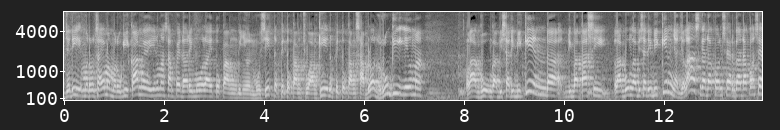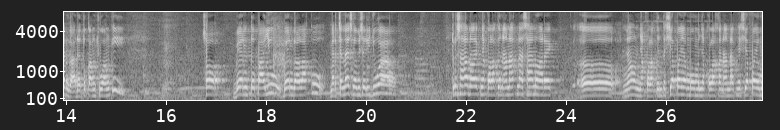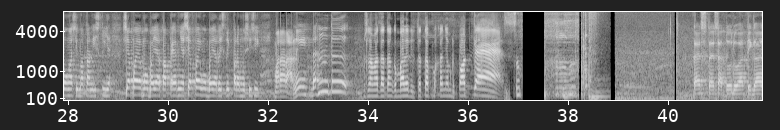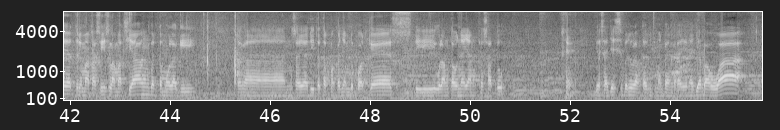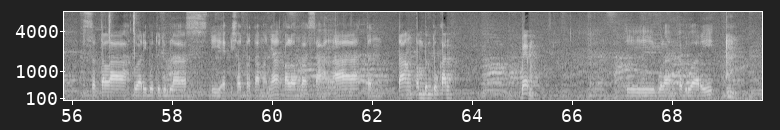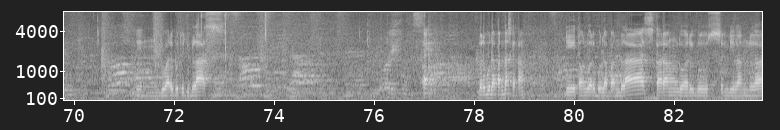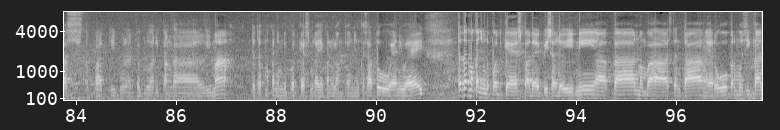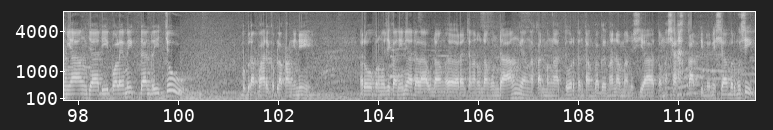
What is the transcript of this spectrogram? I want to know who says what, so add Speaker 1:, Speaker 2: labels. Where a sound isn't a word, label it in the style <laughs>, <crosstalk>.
Speaker 1: jadi menurut saya mah merugikan we ini mah sampai dari mulai tukang binyeun musik tapi tukang cuangki tapi tukang sablon rugi ieu mah. Lagu nggak bisa dibikin nggak dibatasi. Lagu nggak bisa dibikinnya jelas nggak ada konser nggak ada konser nggak ada tukang cuangki. Sok band tepayu band gak laku merchandise nggak bisa dijual. Terus saha nu arek nyakolakeun anakna saha nu arek eh uh, nyakolakeun teh siapa yang mau menyekolahkan anaknya? Siapa yang mau ngasih makan istrinya? Siapa yang mau bayar KPR-nya siapa yang mau bayar listrik para musisi? Mararane dan hente selamat datang kembali di tetap makanya the podcast. Tes tes 1 2 3 ya. Terima kasih selamat siang. Bertemu lagi dengan saya di tetap makanya the podcast di ulang tahunnya yang ke satu <laughs> biasa aja sih sebenarnya ulang tahun ini cuma pengen ngerayain aja bahwa setelah 2017 di episode pertamanya kalau nggak salah tentang pembentukan BEM di bulan Februari <clears throat> di 2017 eh 2018 ketang di tahun 2018 sekarang 2019 tepat di bulan Februari tanggal 5 tetap makanya the podcast merayakan ulang tahun yang ke satu. Anyway tetap makanya the podcast pada episode ini akan membahas tentang RUU permusikan yang jadi polemik dan ricu beberapa hari ke belakang ini RUU permusikan ini adalah undang e, rancangan undang-undang yang akan mengatur tentang bagaimana manusia atau masyarakat <laughs> Indonesia bermusik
